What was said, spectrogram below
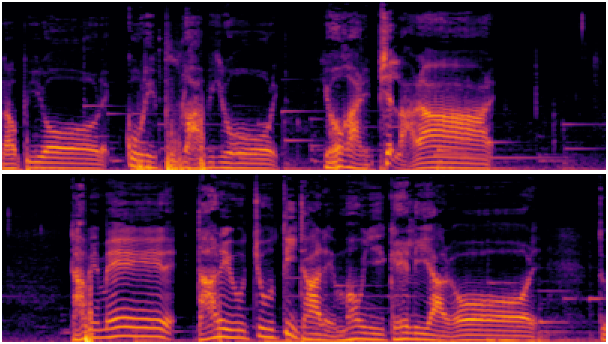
နောက်ပြီးတော့တဲ့ကိုယ်တွေပူလာပြီးတော့တဲ့ယောဂါတွေဖြစ်လာတာတဲ့ဒါပေမဲ့တဲ့ဒါတွေကိုကြိုတိထားတဲ့မောင်ရီခဲလေးရတော့တဲ့သူ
